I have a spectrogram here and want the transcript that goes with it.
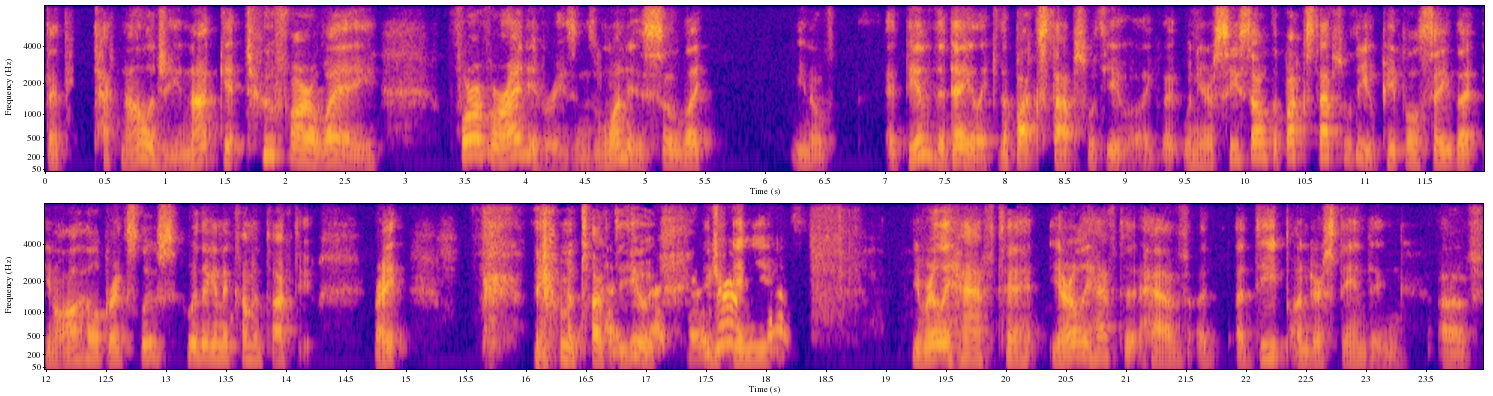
the technology and not get too far away for a variety of reasons. One is so like you know at the end of the day, like the buck stops with you. Like when you're a CISO, the buck stops with you. People say that you know all hell breaks loose. Who are they going to come and talk to you, right? they come and talk That's, to you, and, and, you yes. you really have to you really have to have a, a deep understanding of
